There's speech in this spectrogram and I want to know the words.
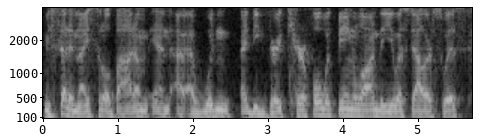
we set a nice little bottom, and I, I, wouldn't. I'd be very careful with being along the U.S. dollar Swiss.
